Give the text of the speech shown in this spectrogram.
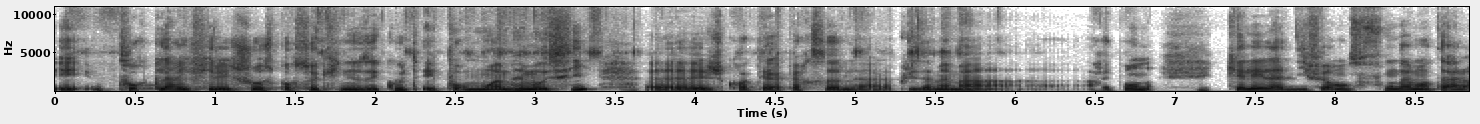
Et pour clarifier les choses pour ceux qui nous écoutent et pour moi-même aussi, euh, je crois que tu es la personne la, plus à même à, répondre, quelle est la différence fondamentale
